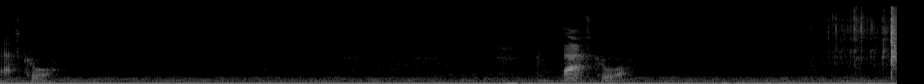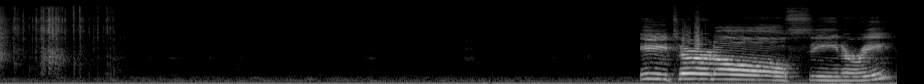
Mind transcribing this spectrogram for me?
That's cool. That's cool. Eternal Scenery,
